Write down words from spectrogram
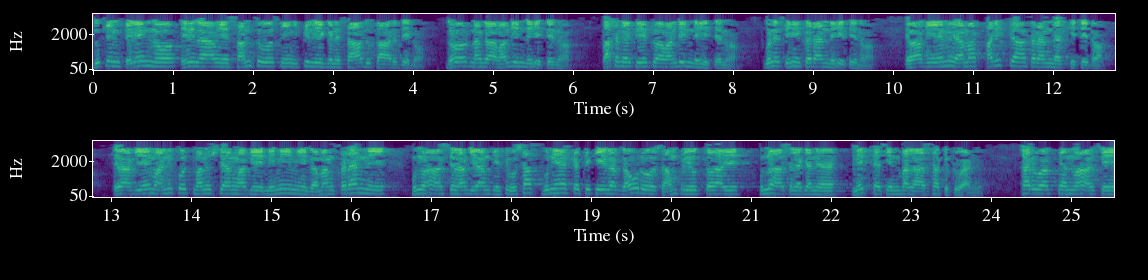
දුකින් පෙළෙන්නෝ ඒ වෙලාවේ සන්තෝෂයෙන් ඉපිලීගෙන සාදුකාර දෙනවා. දෝර් නගා වඳින්න හිතෙනවා. වසනේ පිටුව වඳින්න හිතෙනවා. ගුණ සිහි කරන්න හිතෙනවා. ඒ වගේම යමක් පරිත්‍යාග කරන්නත් හිතෙනවා. ඒ වගේම අනිකුත් මිනිස්යන් වගේ නෙමෙයි මේ ගමන් කරන්නේ උන්වහන්සේලාගේ යම් කිසි උසස් ගුණයක් ඇති කියලා ගෞරව සම්ප්‍රයුක්තවයි උන්වහන්සේලා ගැන මෙත් ඇසින් බලා සතුටු වන්නේ. සරුවක්යන් වහන්සේ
